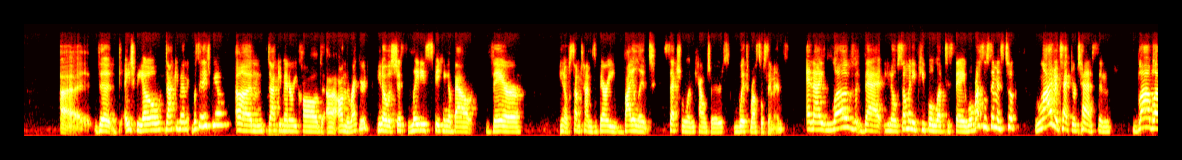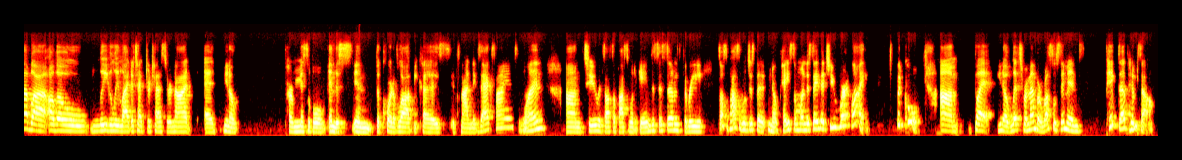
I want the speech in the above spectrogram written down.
uh, the HBO documentary was it HBO um, documentary called uh, On the Record. You know, it's just ladies speaking about their, you know, sometimes very violent sexual encounters with Russell Simmons. And I love that, you know, so many people love to say, well, Russell Simmons took lie detector tests and blah, blah, blah. Although legally lie detector tests are not, at, you know, permissible in this in the court of law because it's not an exact science one. Um, two it's also possible to game the system. Three it's also possible just to you know pay someone to say that you weren't lying. But cool. Um, but you know let's remember russell simmons picked up himself.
